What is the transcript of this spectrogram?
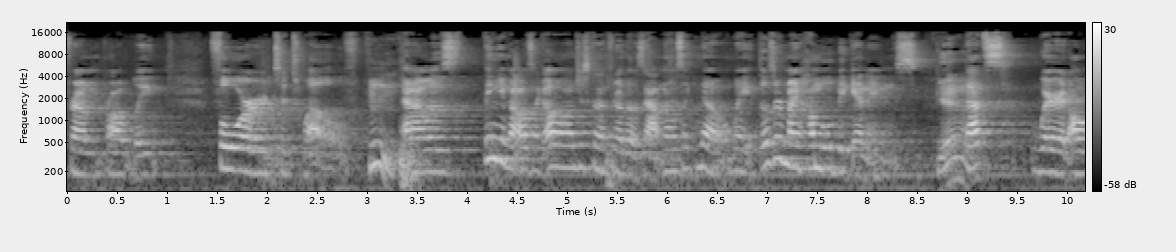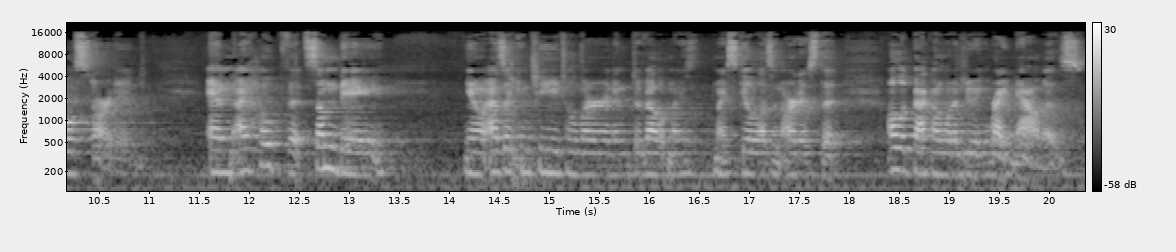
from probably four to 12. Hmm. And I was thinking about, I was like, oh, I'm just going to throw those out. And I was like, no, wait, those are my humble beginnings. Yeah. That's where it all started. And I hope that someday, you know, as I continue to learn and develop my, my skill as an artist, that I'll look back on what I'm doing right now as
